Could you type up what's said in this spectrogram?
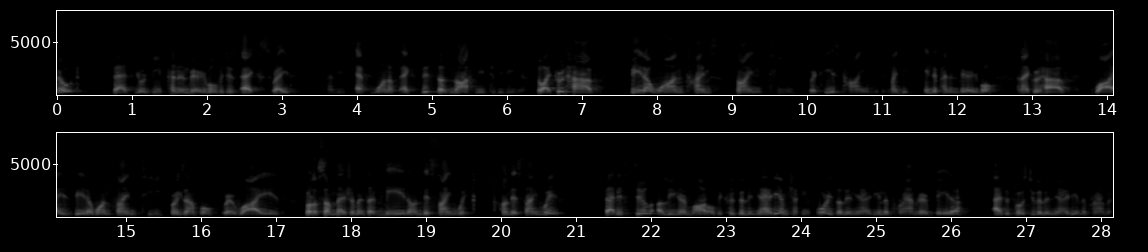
Note that your dependent variable, which is x, right, and these f1 of x, this does not need to be linear. So I could have beta 1 times sine t, where t is time, which is my independent variable, and I could have y is beta 1 sine t, for example, where y is sort of some measurements I've made on this sine wave, on this sine wave that is still a linear model because the linearity I'm checking for is the linearity in the parameter beta as opposed to the linearity in the parameter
